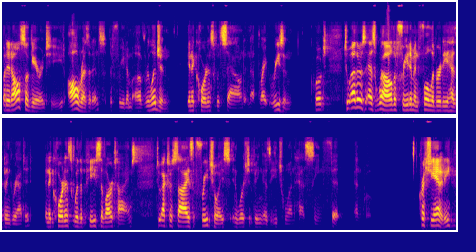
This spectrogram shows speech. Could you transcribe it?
but it also guaranteed all residents the freedom of religion in accordance with sound and upright reason. Quote, to others as well, the freedom and full liberty has been granted, in accordance with the peace of our times, to exercise free choice in worshiping as each one has seen fit. End quote. Christianity,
